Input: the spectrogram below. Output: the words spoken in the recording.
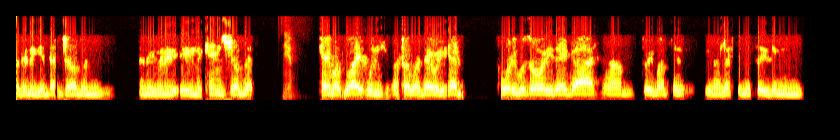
I didn't get that job, and and even even the Cairns job that Yep. came up late when I felt like they already had. Forde was already their guy. Um, three months, in, you know, left in the season, and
